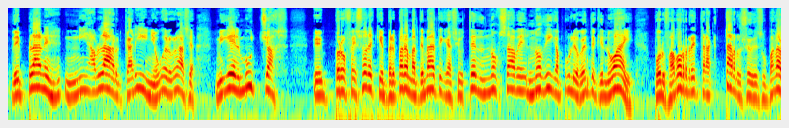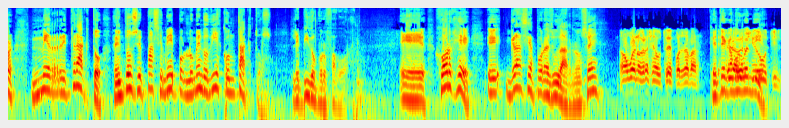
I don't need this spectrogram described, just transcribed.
de planes ni hablar, cariño. Bueno, gracias. Miguel, muchas eh, profesores que preparan matemáticas, si usted no sabe, no diga públicamente que no hay. Por favor, retractarse de su palabra. Me retracto. Entonces páseme por lo menos 10 contactos. Le pido por favor. Eh, Jorge, eh, gracias por ayudarnos, ¿eh? No, bueno, gracias a ustedes por llamar. Que tenga muy buen día. Útil.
